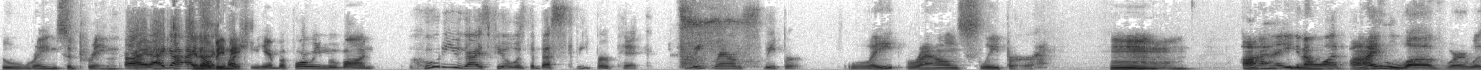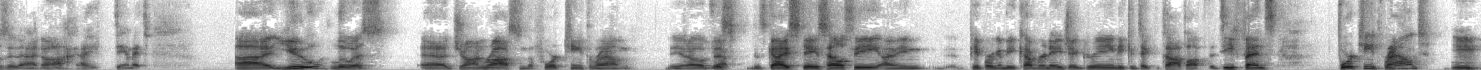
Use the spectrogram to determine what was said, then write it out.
who reigns supreme. All right, I got I And got it'll a be me. here before we move on. Who do you guys feel was the best sleeper pick? Late round sleeper. Late round sleeper. Hmm. I, you know what? I love. Where was it at? Oh, I damn it. Uh, you, Lewis, uh, John Ross in the 14th round. You know, if this this guy stays healthy, I mean, people are going to be covering AJ Green. He can take the top off the defense. 14th round. Mm,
